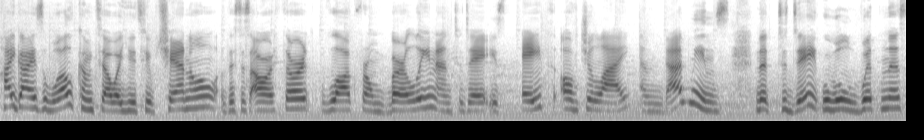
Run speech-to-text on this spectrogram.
Hi guys, welcome to our YouTube channel. This is our third vlog from Berlin and today is 8th of July and that means that today we will witness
